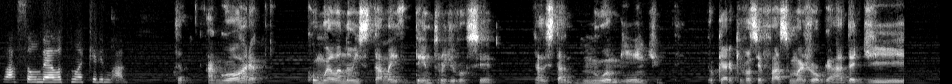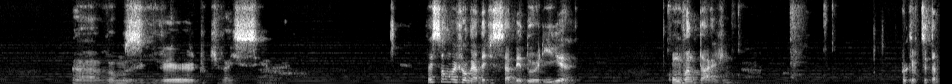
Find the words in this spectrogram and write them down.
a relação dela com aquele lado. Tá. Agora, como ela não está mais dentro de você, ela está no ambiente, eu quero que você faça uma jogada de. Ah, vamos ver do que vai ser. Vai ser uma jogada de sabedoria com vantagem. Porque você está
